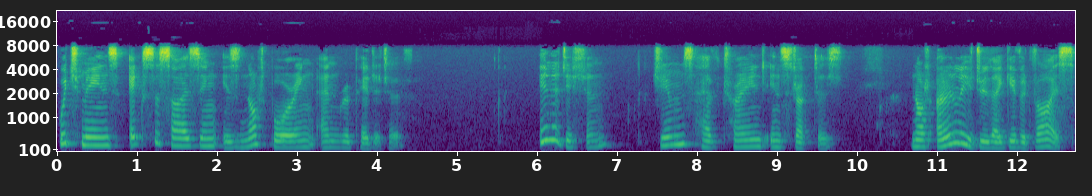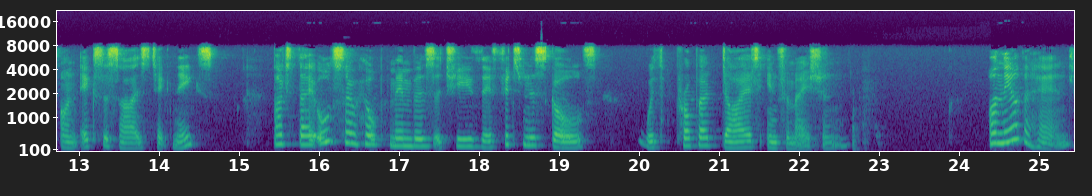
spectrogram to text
which means exercising is not boring and repetitive. In addition, gyms have trained instructors. Not only do they give advice on exercise techniques, but they also help members achieve their fitness goals with proper diet information. On the other hand,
